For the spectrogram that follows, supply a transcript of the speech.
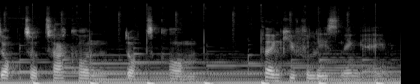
drtakon.com. Thank you for listening in.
